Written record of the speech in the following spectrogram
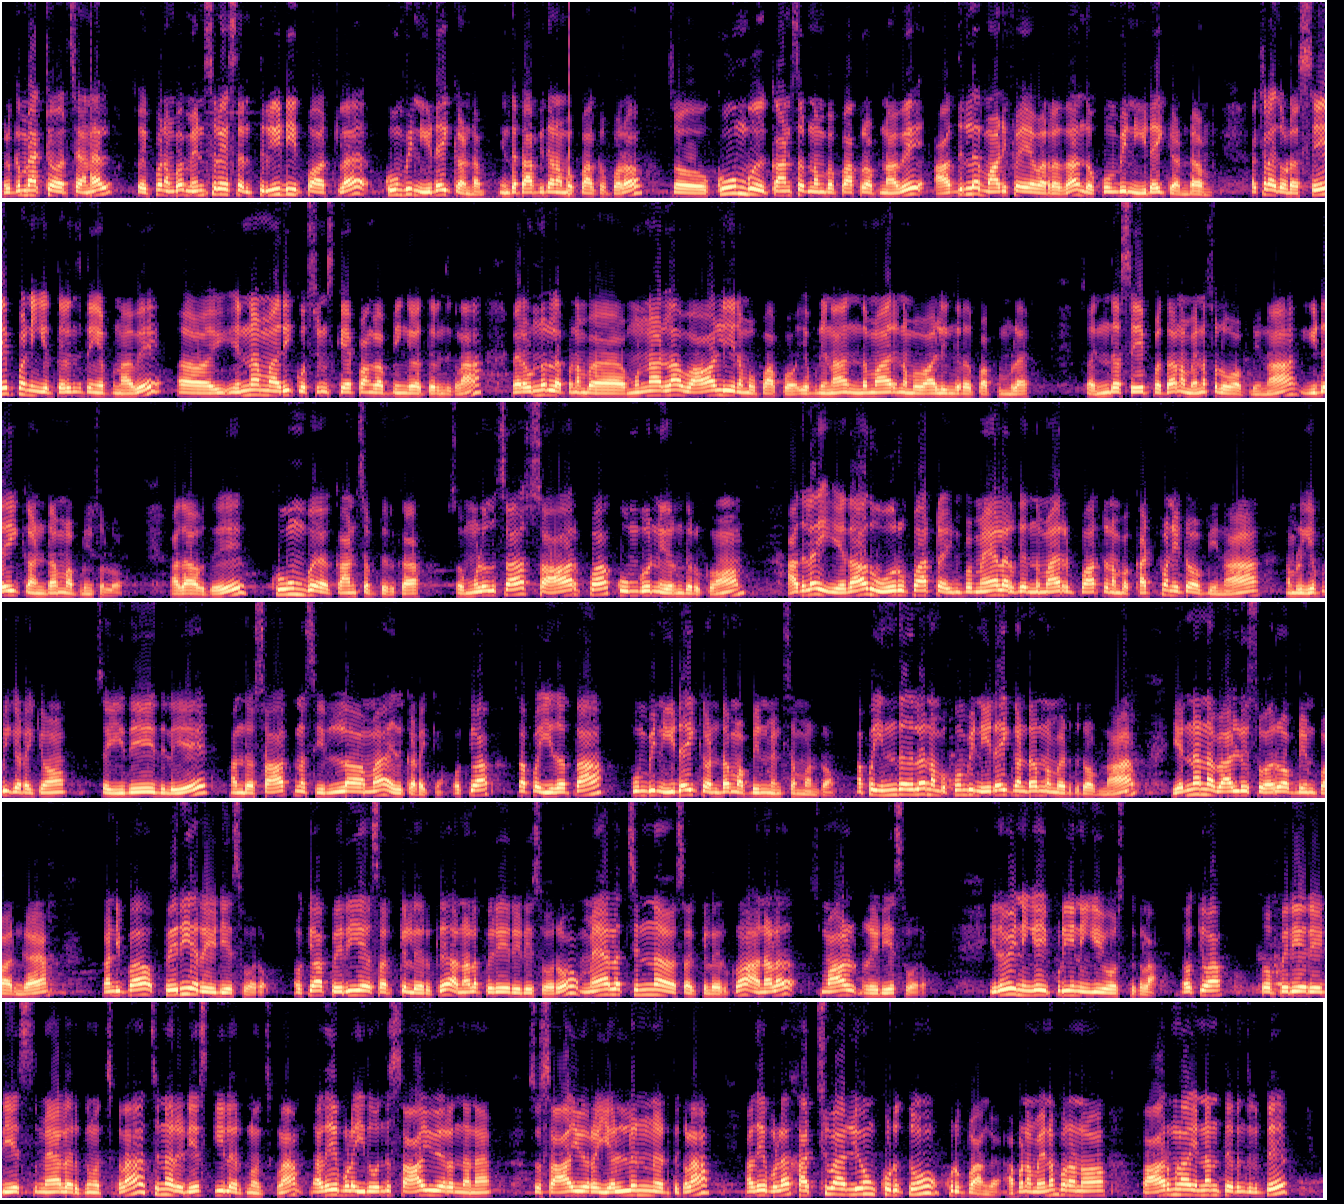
Welcome back to our channel so இப்போ நம்ம mensuration three D பார்ட்டில் கூம்பின் இடைக்கண்டம். இந்த டாபிக் தான் நம்ம பார்க்க போகிறோம் ஸோ கூம்பு கான்செப்ட் நம்ம பார்க்குறோம் அப்படின்னாவே அதில் மாடிஃபை வர்றது தான் இந்த கூம்பின் இடைக்கண்டம். ஆக்சுவலாக இதோட ஷேப்பை நீங்கள் தெரிஞ்சிட்டிங்க அப்படின்னாவே என்ன மாதிரி கொஸ்டின்ஸ் கேட்பாங்க அப்படிங்கிறத தெரிஞ்சுக்கலாம். வேறு ஒன்றும் இல்லை. இப்போ நம்ம முன்னாடிலாம் வாலியை நம்ம பார்ப்போம். எப்படின்னா இந்த மாதிரி நம்ம வாலிங்கிறத பார்ப்போம்ல. ஸோ இந்த ஷேப்பை தான் நம்ம என்ன சொல்லுவோம் அப்படின்னா இடைக்கண்டம் அப்படின்னு சொல்லுவோம். அதாவது கூம்பு கான்செப்ட் இருக்கா? ஸோ முழுசாக ஷார்ப்பாக கூம்புன்னு இருந்திருக்கும். அதில் ஏதாவது ஒரு பார்ட்டை இப்போ மேலே இருக்க இந்த மாதிரி பார்ட்டை நம்ம கட் பண்ணிட்டோம் அப்படின்னா நம்மளுக்கு எப்படி கிடைக்கும்? ஸோ இதே இதுலேயே அந்த ஷார்ப்னஸ் இல்லாமல் இது கிடைக்கும். ஓகேவா ஸோ அப்போ இதைத்தான் கும்பின் இடைக்கண்டம் அப்படின்னு மென்ஷன் பண்ணுறோம் அப்போ இந்த இதில் நம்ம கும்பின் இடைக்கண்டம் நம்ம எடுத்துட்டோம்னா என்னென்ன வேல்யூஸ் வரும் அப்படின்னு பாருங்கள் கண்டிப்பாக பெரிய ரேடியஸ் வரும். ஓகேவா? பெரிய சர்க்கிள் இருக்குது அதனால் பெரிய ரேடியஸ் வரும். மேலே சின்ன சர்க்கிள் இருக்கும். அதனால் ஸ்மால் ரேடியஸ் வரும். இதுவே நீங்கள் இப்படியும் நீங்கள் யோசித்துக்கலாம். ஓகேவா? ஸோ பெரிய ரேடியஸ் மேலே இருக்குன்னு வச்சுக்கலாம். சின்ன ரேடியஸ் கீழே இருக்குன்னு வச்சுக்கலாம். அதே போல் இது வந்து சாய் உயரம் தானே? ஸோ சாய் உயரம் எல்லுன்னு எடுத்துக்கலாம். அதே போல் ஹச் வேல்யூவும் கொடுத்தும் கொடுப்பாங்க. அப்போ நம்ம என்ன பண்ணணும்? ஃபார்முலா என்னன்னு தெரிஞ்சுக்கிட்டு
